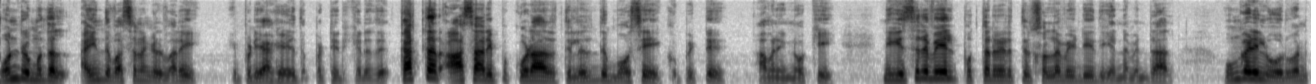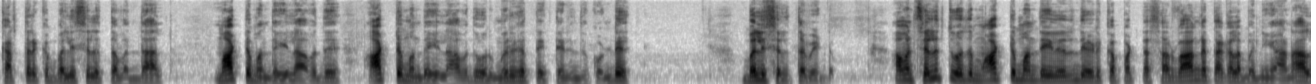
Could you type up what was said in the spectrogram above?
ஒன்று முதல் ஐந்து வசனங்கள் வரை இப்படியாக எழுதப்பட்டிருக்கிறது. கர்த்தர் ஆசாரிப்பு கூடாரத்திலிருந்து மோசையை கூப்பிட்டு அவனை நோக்கி நீ இஸ்ரவேல் புத்தரிடத்தில் சொல்ல வேண்டியது என்னவென்றால் உங்களில் ஒருவன் கர்த்தருக்கு பலி செலுத்த வந்தால் மாட்டு மந்தையிலாவது ஆட்டு மந்தையிலாவது ஒரு மிருகத்தை தெரிந்து கொண்டு பலி செலுத்த வேண்டும். அவன் செலுத்துவது மாட்டு மந்தையிலிருந்து எடுக்கப்பட்ட சர்வாங்க தகல பலியானால்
